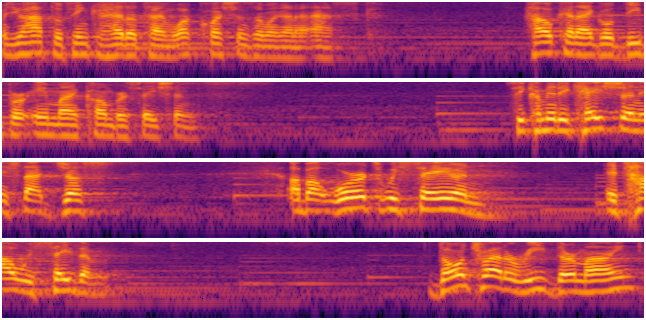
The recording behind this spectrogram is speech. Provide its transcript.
You have to think ahead of time what questions am I going to ask? How can I go deeper in my conversations? See, communication is not just about words we say and it's how we say them. Don't try to read their mind.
